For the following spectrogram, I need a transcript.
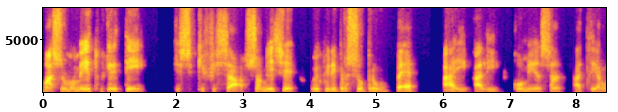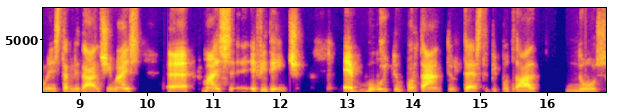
mas no momento que ele tem que, que fixar somente o equilíbrio sobre um pé, aí ali começa a ter uma instabilidade mais, é, mais evidente. É muito importante o teste bipodal nos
